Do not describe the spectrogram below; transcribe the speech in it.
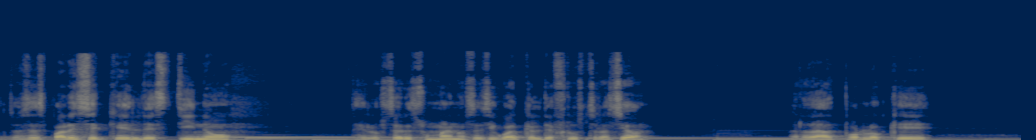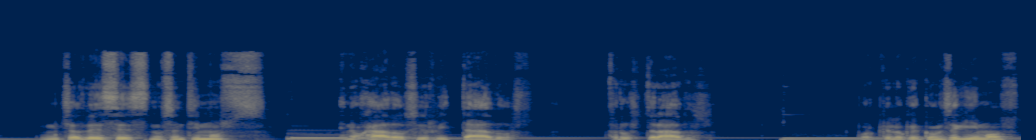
Entonces parece que el destino de los seres humanos es igual que el de frustración, ¿verdad? Por lo que muchas veces nos sentimos enojados, irritados, frustrados. porque lo que conseguimos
